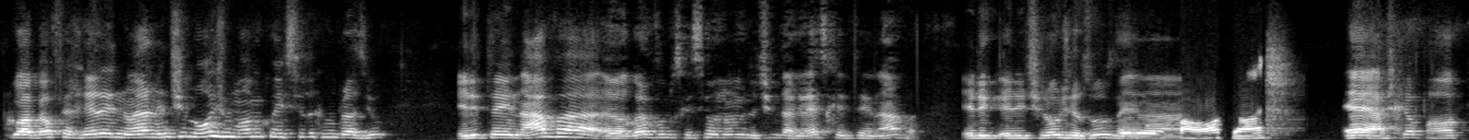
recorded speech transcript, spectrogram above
Porque o Abel Ferreira ele não era nem de longe um nome conhecido aqui no Brasil. Ele treinava. Agora vamos esquecer o nome do time da Grécia que ele treinava. Ele, ele tirou Jesus, né? Na... O Paok, eu acho. É, acho que é o Paok.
